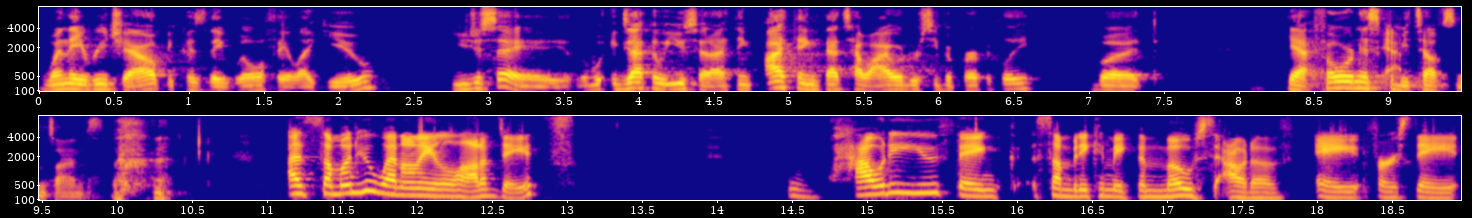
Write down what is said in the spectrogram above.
when they reach out, because they will if they like you, you just say exactly what you said. I think I think that's how I would receive it perfectly. But yeah, forwardness can be tough sometimes. As someone who went on a lot of dates, how do you think somebody can make the most out of a first date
